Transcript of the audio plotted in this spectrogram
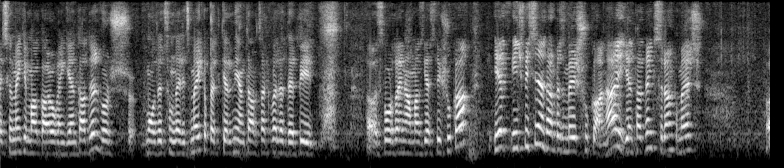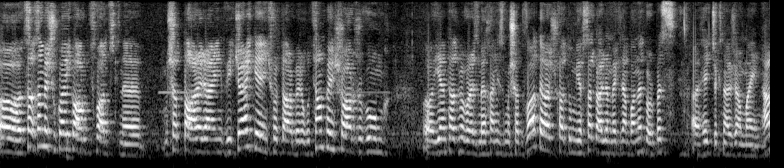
Այսինքն մենք հիմա կարող ենք ենթադրել, որ մոդեցումներից մեկը պետք է լինի ընդարձակվելը դեպի սպորտային համազգեստի շուկա, եւ ինչպեսին է ընդհանրապես մեր շուկան, հա, ենթադրենք սրանք մեր սա մեր շուկայի կառուցվածքն է, շատ տարերային վիճակ է, ինչ որ տարբերողությամբ են շարժվում, ենթադրում եմ, որ այս մեխանիզմը շատ վատ է աշխատում եւ սա կարելի է մեկնաբանել որպես հետ ճգնաժամային, հա,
